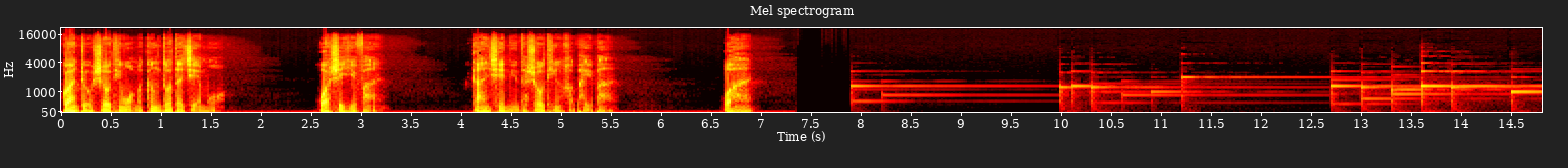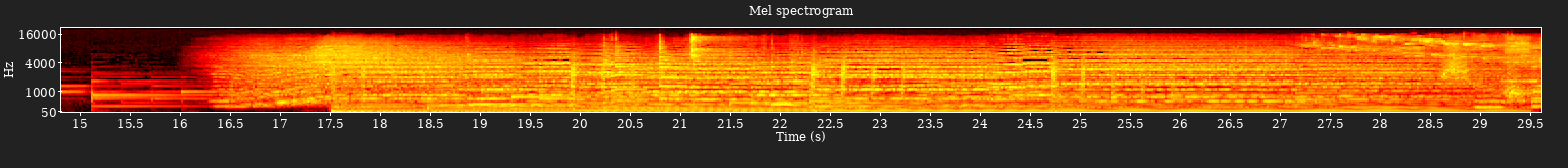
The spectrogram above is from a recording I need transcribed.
关注收听我们更多的节目。我是一凡。感谢您的收听和陪伴，晚安。如花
